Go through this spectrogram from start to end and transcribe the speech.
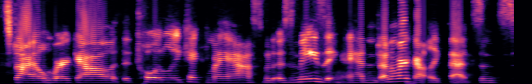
style workout that totally kicked my ass, but it was amazing. I hadn't done a workout like that since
